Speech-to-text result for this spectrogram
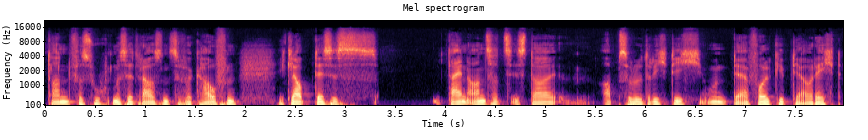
dann versucht man sie draußen zu verkaufen. Ich glaube, das ist dein Ansatz ist da absolut richtig und der Erfolg gibt dir auch recht,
